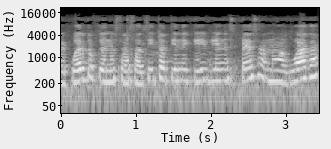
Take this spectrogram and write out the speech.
Recuerdo que nuestra salsita tiene que ir bien espesa, no aguada.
